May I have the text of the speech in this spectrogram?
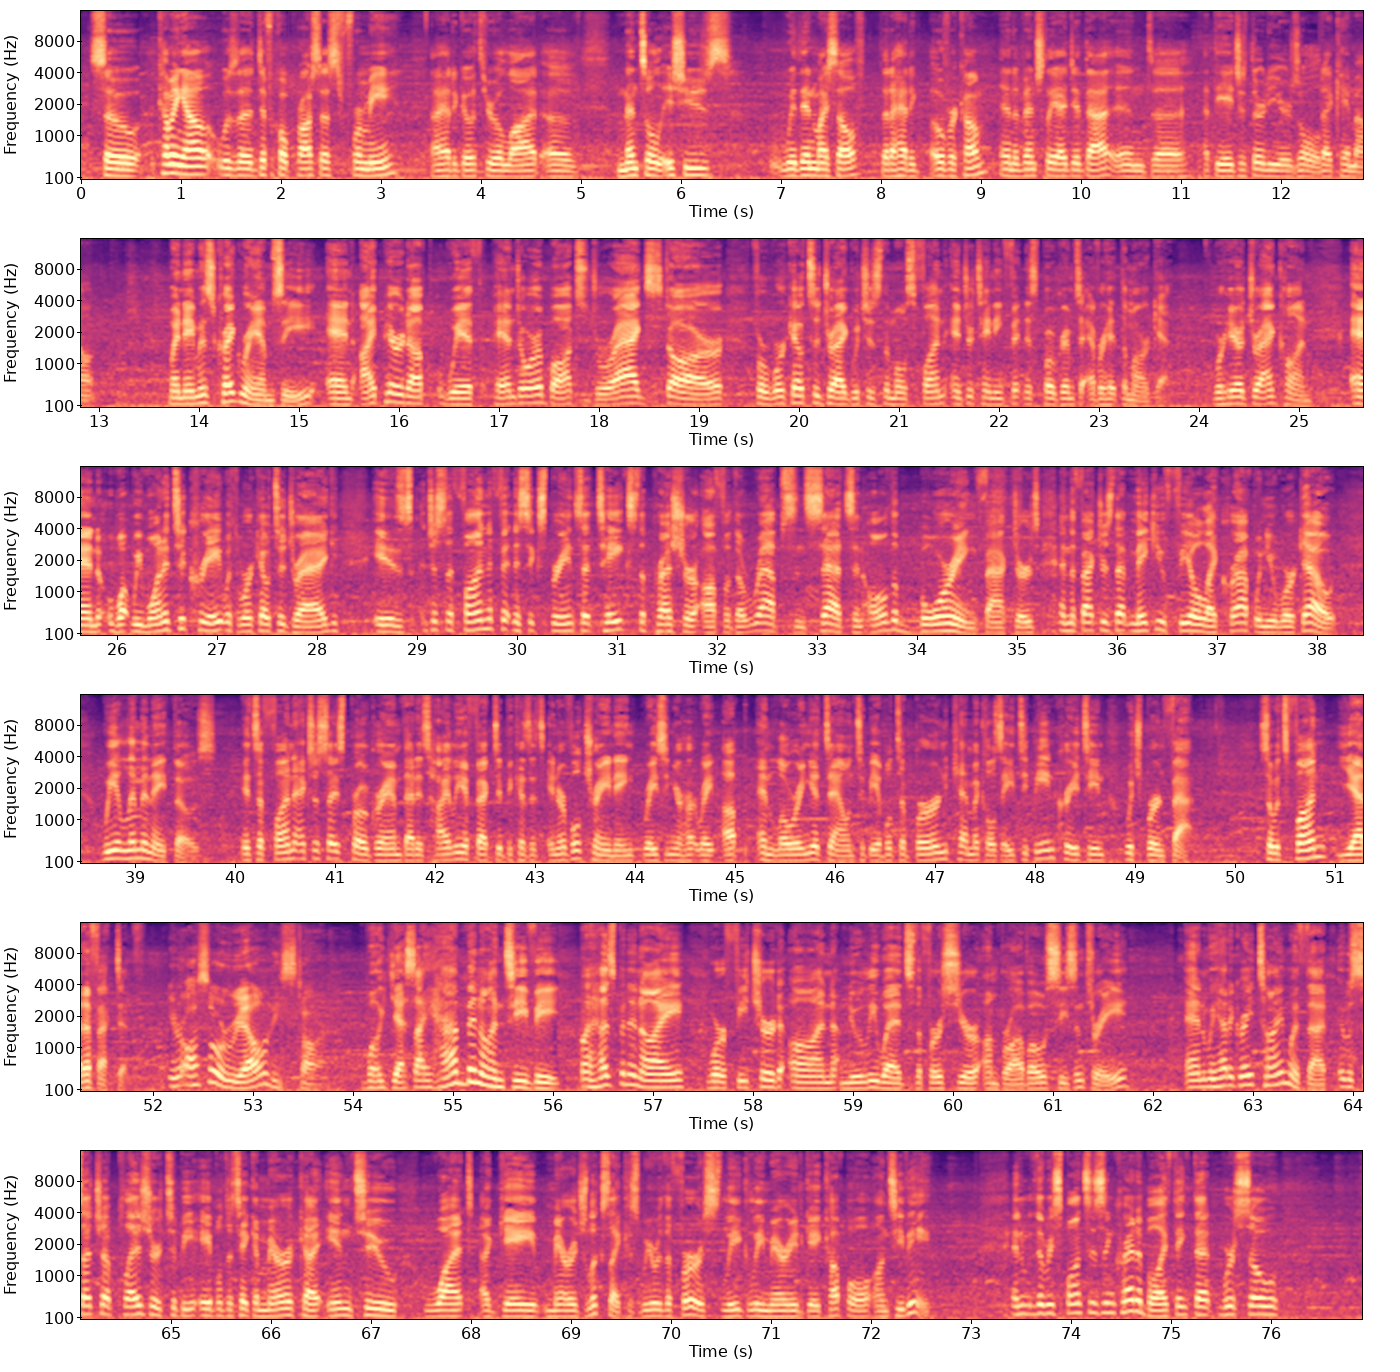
So coming out was a difficult process for me. I had to go through a lot of mental issues within myself that I had to overcome, and eventually I did that. And uh, at the age of 30 years old, I came out. My name is Craig Ramsey, and I paired up with Pandora Boxx Drag Star for Workouts to Drag, which is the most fun, entertaining fitness program to ever hit the market. We're here at DragCon, and what we wanted to create with Workout to Drag is just a fun fitness experience that takes the pressure off of the reps and sets and all the boring factors and the factors that make you feel like crap when you work out. We eliminate those. It's a fun exercise program that is highly effective because it's interval training, raising your heart rate up and lowering it down to be able to burn chemicals, ATP and creatine, which burn fat. So it's fun yet effective. You're also a reality star. Well, yes, I have been on TV. My husband and I were featured on Newlyweds the first year on Bravo season three, and we had a great time with that. It was such a pleasure to be able to take America into what a gay marriage looks like because we were the first legally married gay couple on TV. And the response is incredible. I think that we're so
